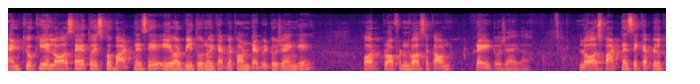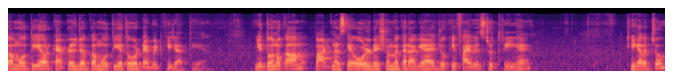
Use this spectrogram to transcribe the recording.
एंड क्योंकि ये लॉस है तो इसको बांटने से ए और बी दोनों ही कैपिटल अकाउंट डेबिट हो जाएँगे। और profit and loss account credit हो जाएगा। लॉस बांटने से कैपिटल कम होती है और कैपिटल जब कम होती है तो वो डेबिट की जाती है। ये दोनों काम पार्टनर्स के ओल्ड रेशियो में करा गया है, जो कि फाइव इज़ टू थ्री है। ठीक है बच्चों?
